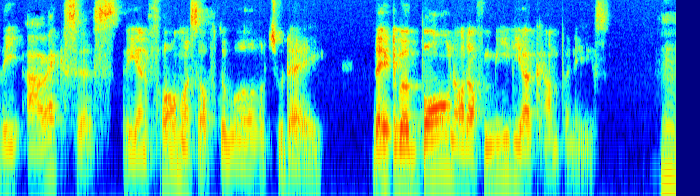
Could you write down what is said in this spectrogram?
the RXs, the Informas of the world today, they were born out of media companies hmm.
